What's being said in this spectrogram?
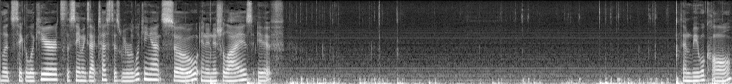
Let's take a look here. It's the same exact test as we were looking at. So in initialize, if then we will call.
